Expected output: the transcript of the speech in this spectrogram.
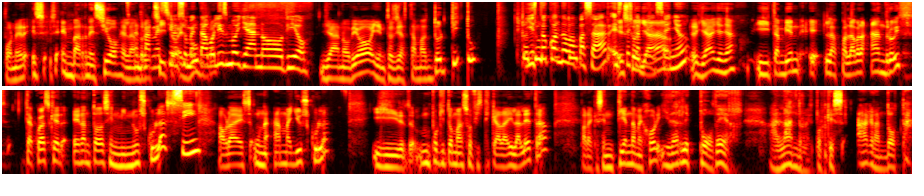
poner, es- es- embarneció el androidcito. Embarneció, su metabolismo ya no dio. Ya no dio y entonces ya está más dortito. ¿Y esto cuándo va a pasar? ¿Este Eso cambio ya, de diseño? ya, ya, ya. Y también eh, la palabra Android, ¿te acuerdas que er- eran todas en minúsculas? Sí. Ahora es una A mayúscula y un poquito más sofisticada ahí la letra para que se entienda mejor y darle poder al Android porque es A grandota.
